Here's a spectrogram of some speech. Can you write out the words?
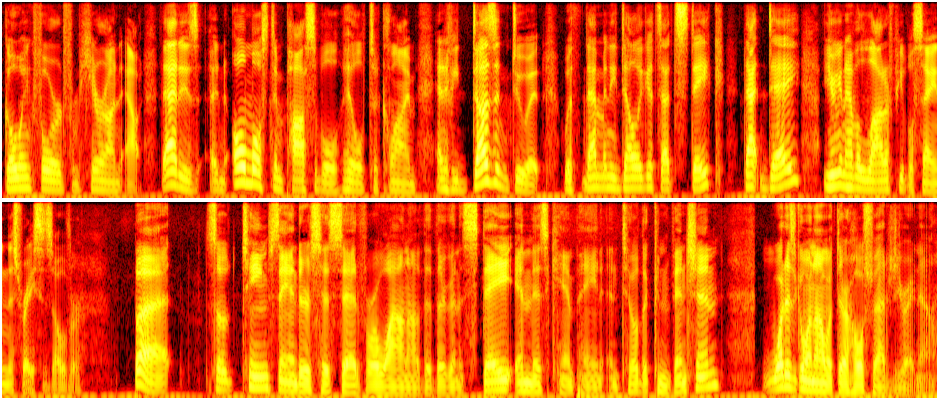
going forward from here on out. That is an almost impossible hill to climb. And if he doesn't do it with that many delegates at stake that day, you're going to have a lot of people saying this race is over. But so Team Sanders has said for a while now that they're going to stay in this campaign until the convention. What is going on with their whole strategy right now?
